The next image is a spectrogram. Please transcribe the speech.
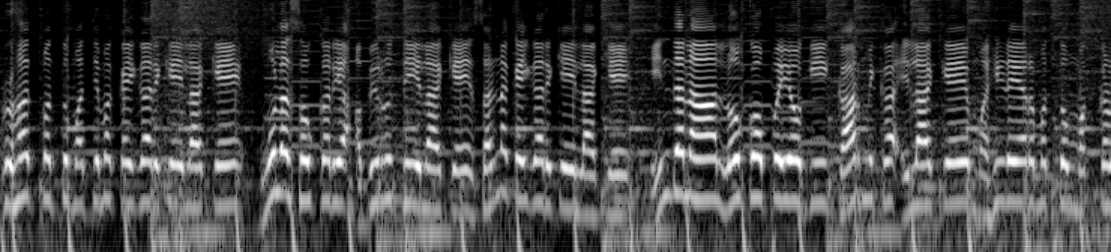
ಬೃಹತ್ ಮತ್ತು ಮಧ್ಯಮ ಕೈಗಾರಿಕೆ ಇಲಾಖೆ ಮೂಲಸೌಕರ್ಯ ಅಭಿವೃದ್ಧಿ ಇಲಾಖೆ, ಸಣ್ಣ ಕೈಗಾರಿಕೆ ಇಲಾಖೆ, ಇಂಧನ, ಲೋಕೋಪಯೋಗಿ, ಕಾರ್ಮಿಕ ಇಲಾಖೆ, ಮಹಿಳೆಯರ ಮತ್ತು ಮಕ್ಕಳ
